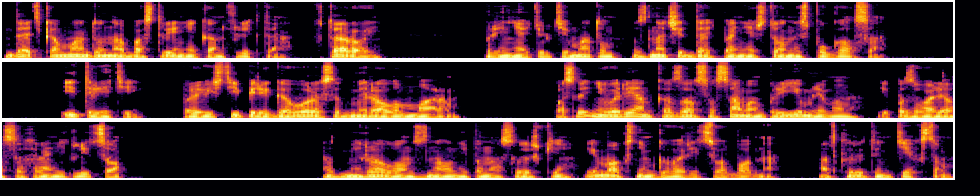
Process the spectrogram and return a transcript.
Дать команду на обострение конфликта. Второй. Принять ультиматум значит дать понять, что он испугался. И третий. Провести переговоры с адмиралом Маром. Последний вариант казался самым приемлемым и позволял сохранить лицо. Адмирал он знал не понаслышке и мог с ним говорить свободно, открытым текстом.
